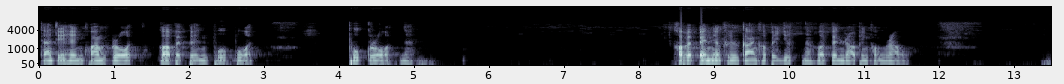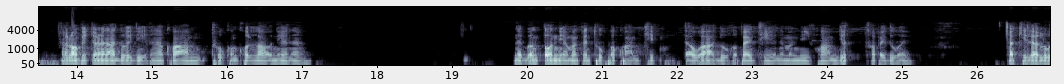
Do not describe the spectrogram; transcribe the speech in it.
แทนที่จะเห็นความโกรธก็ไปเป็นผู้ปวด ผู้โกรธนะเข้าไปเป็นนี่คือการเข้าไปยึดนะว่าเป็นเราเป็นของเราลองพิจารณาดูให้ดีนะความทุกข์ของคนเราเนี่ยนะ ในเบื้องต้นเนี่ยมันเป็นทุกข์เพราะความคิด แต่ว่าดูเข้าไปทีเนี่ยมันมีความยึดเข้าไปด้วย ถ้าคิดแล้วรู้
